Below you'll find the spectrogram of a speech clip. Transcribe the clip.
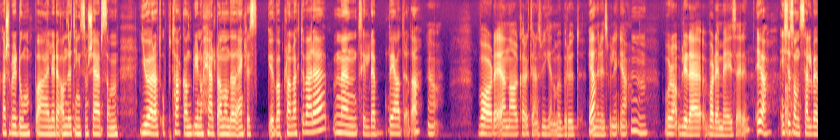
kanskje blir dumpa, eller det er andre ting som skjer som gjør at opptakene blir noe helt annet enn det det egentlig var planlagt å være, men til det bedre, da. Ja. Var det en av karakterene som gikk gjennom et brudd Ja. under innspilling? Ja. Hvordan, blir det, var det med i serien? Ja. Ikke sånn selve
